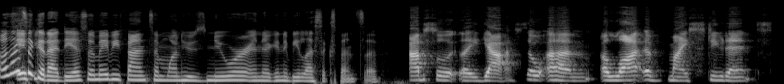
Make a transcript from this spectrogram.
oh, that's a good idea. So maybe find someone who's newer and they're going to be less expensive. Absolutely, yeah. So um, a lot of my students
